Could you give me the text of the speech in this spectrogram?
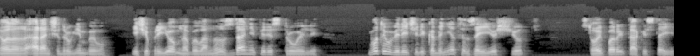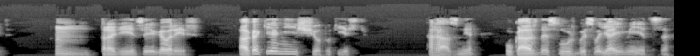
Он а раньше другим был. Еще приемно была, но здание перестроили. Вот и увеличили кабинет за ее счет. С той поры так и стоит. Хм, традиции, говоришь? А какие они еще тут есть? Разные. У каждой службы своя имеется.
